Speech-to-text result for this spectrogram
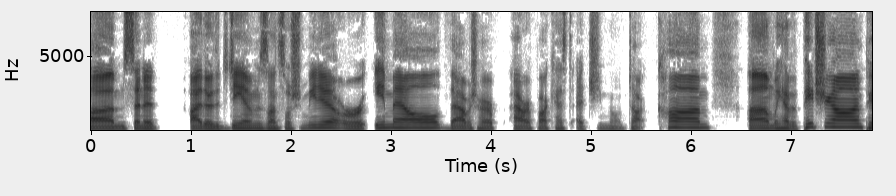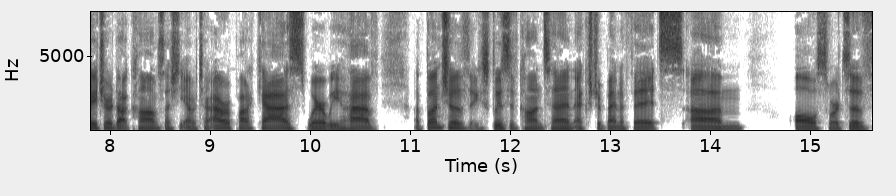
um, send it either the DMs on social media or email the Avatar Hour podcast at gmail.com. Um, we have a Patreon, patreon.com slash the Avatar Hour podcast, where we have a bunch of exclusive content, extra benefits, um, all sorts of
